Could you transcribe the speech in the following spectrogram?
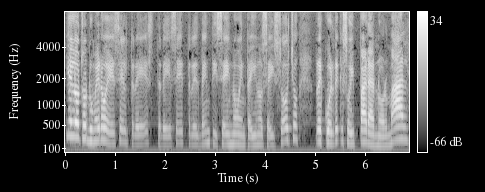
y el otro número es el 313-326-9168. Recuerde que soy paranormal,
